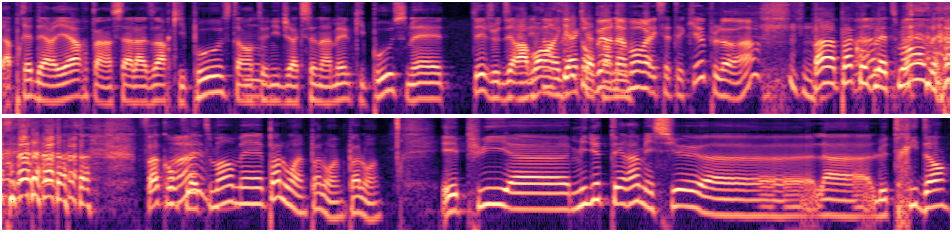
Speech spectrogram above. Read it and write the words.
après derrière, t'as un Salazar qui pousse, t'as Mm. Anthony Jackson Hamel qui pousse, mais tu sais, je veux dire avoir un gars qui a quand en même- amour avec cette équipe, là, hein? Pas, pas Hein? complètement, mais pas complètement, mais pas loin, pas loin, pas loin. Et puis euh, milieu de terrain, messieurs, euh, la, le trident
